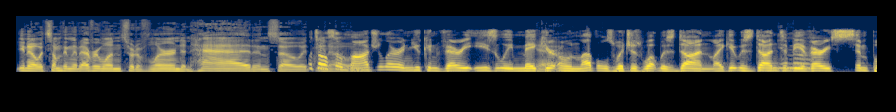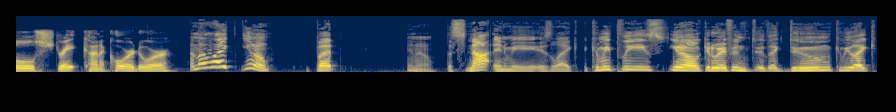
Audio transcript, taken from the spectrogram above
you know, it's something that everyone sort of learned and had, and so it, It's you also know, modular, and you can very easily make your own levels, which is what was done. Like it was done to You be a very simple, straight kind of corridor. and I like, you know, but you know, the snot in me is like, can we please, you know, get away from like Doom? Can we like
